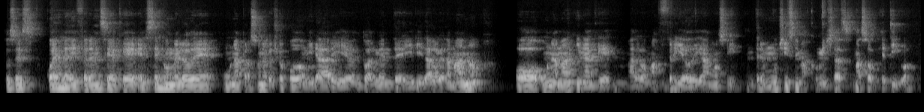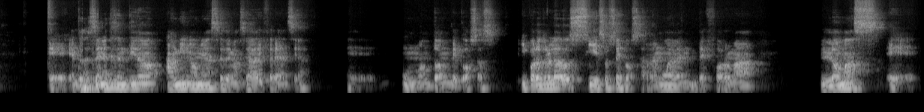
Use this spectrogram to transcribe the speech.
Entonces, ¿cuál es la diferencia que el sesgo me lo dé una persona que yo puedo mirar y eventualmente ir y darle la mano? O una máquina que es algo más frío, digamos, y entre muchísimas comillas, más objetivo. Eh, entonces, en ese sentido, a mí no me hace demasiada diferencia eh, un montón de cosas. Y por otro lado, si esos sesgos se remueven de forma lo más eh,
